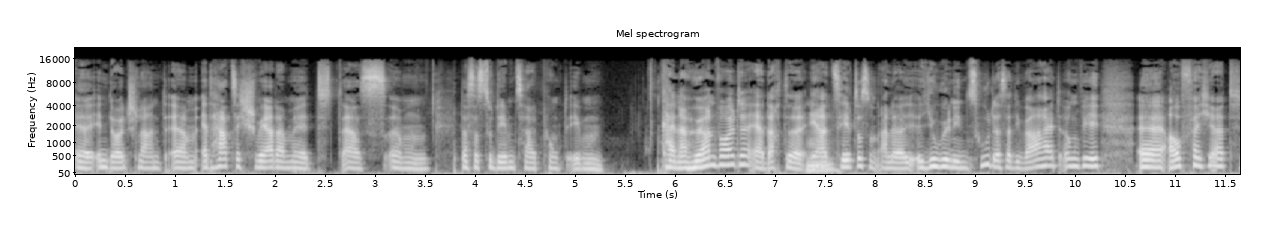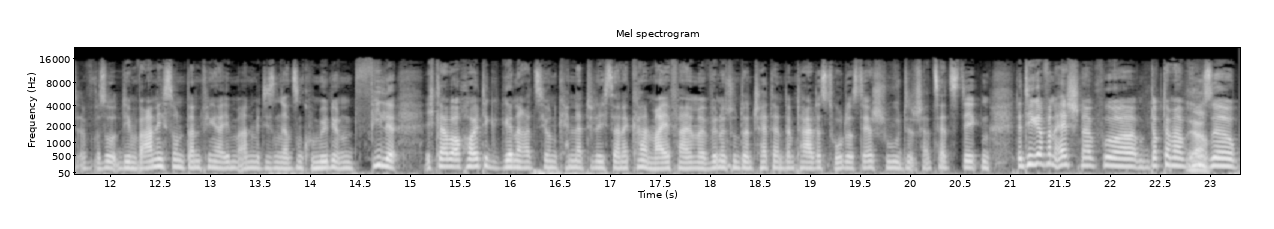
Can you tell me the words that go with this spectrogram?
äh, in Deutschland. Ähm, er tat sich schwer damit, dass, ähm, dass es zu dem Zeitpunkt eben keiner hören wollte. Er dachte, er erzählt es und alle jubeln ihm zu, dass er die Wahrheit irgendwie äh, auffächert. So, dem war nicht so und dann fing er eben an mit diesen ganzen Komödien und viele, ich glaube auch heutige Generationen kennen natürlich seine Karl-May-Filme, Winnetou und den im Tal des Todes, Der Schuh, der Schatzhetzdicken, Der Tiger von Eschnapur, Dr. Mabuse,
